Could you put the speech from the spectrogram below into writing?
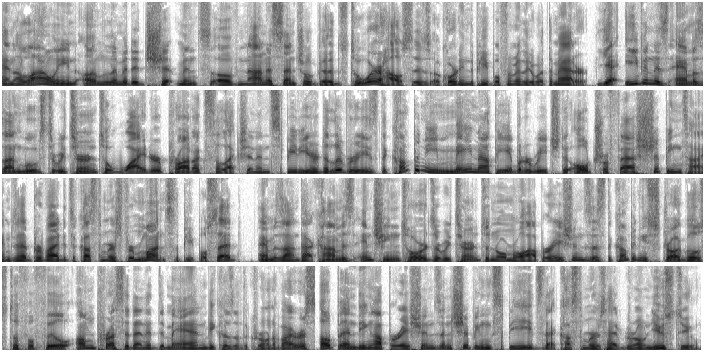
and allowing unlimited shipments of non essential goods to warehouses, according to people familiar with the matter. Yet, even as Amazon moves to return to wider product selection and speedier deliveries, the company may not be able to reach the ultra fast shipping times it had provided to customers for months, the people said. Amazon.com is inching towards a return to normal operations as the company struggles to fulfill unprecedented demand because of the coronavirus, upending operations and shipping speeds that customers had grown used to.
